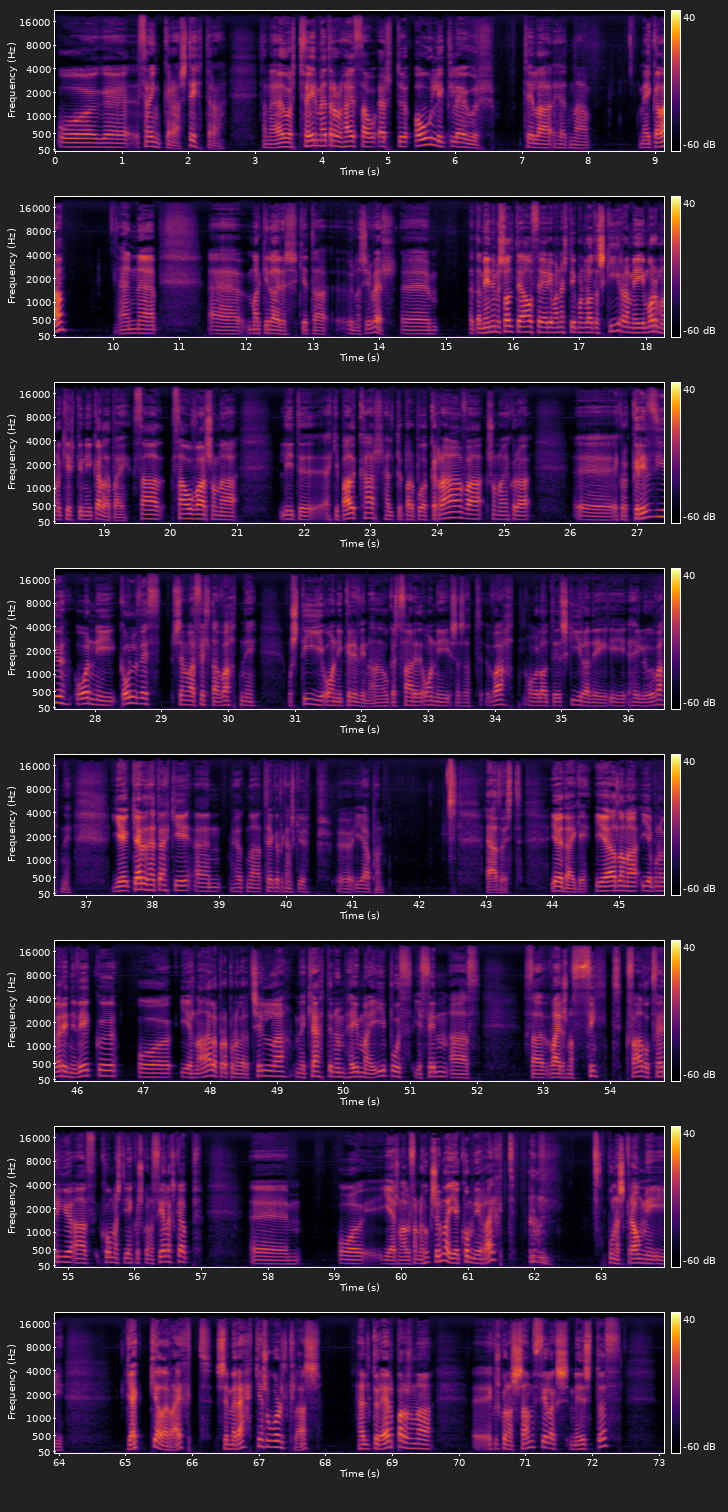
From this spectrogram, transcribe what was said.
og þrengra, stittra þannig að ef þú ert tveir metrar á hæð þá ertu ólíklegur til að hérna, meika það. En uh, margir aðrir geta unna sér vel um Þetta minnir mig svolítið á þegar ég var næstu búin að láta skýra mig í mormonokirkjunni í Garðabæ. Það, þá var svona lítið, ekki baðkar, heldur bara búið að grafa svona einhverja, eh, einhverja grifju onni í gólfið sem var fyllt af vatni og stýji onni grifina. Þannig að þú gæst farið onni vatn og látið skýra þig í heilugu vatni. Ég gerði þetta ekki en hérna teka þetta kannski upp uh, í Japan. Eða þú veist ég veit það ekki, ég er allan að ég er búin að vera inn í viku og ég er svona aðalega bara búin að vera að chilla með kettinum heima í íbúð ég finn að það væri svona fint hvað og hverju að komast í einhvers konar félagskap um, og ég er svona alveg fann að hugsa um það. Ég er komin í rækt búin að skrá mig í geggjaða rækt sem er ekki eins og world class heldur er bara svona eh, einhvers konar samfélagsmiðstöð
